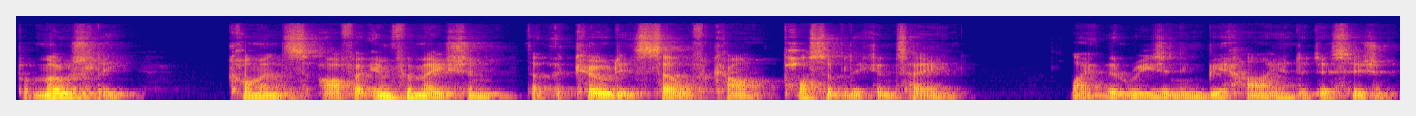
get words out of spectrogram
But mostly, comments are for information that the code itself can't possibly contain, like the reasoning behind a decision.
